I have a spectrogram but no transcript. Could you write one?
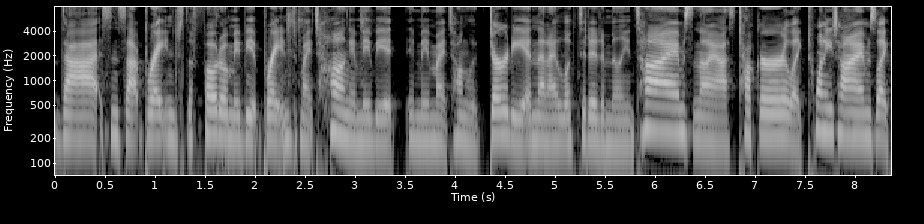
that since that brightened the photo, maybe it brightened my tongue, and maybe it, it made my tongue look dirty. And then I looked at it a million times, and then I asked Tucker like twenty times, like,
